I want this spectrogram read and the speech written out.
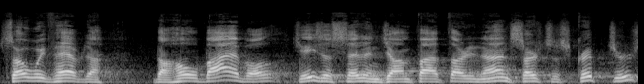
So we've had the, the whole Bible. Jesus said in John 5:39, "Search the Scriptures."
